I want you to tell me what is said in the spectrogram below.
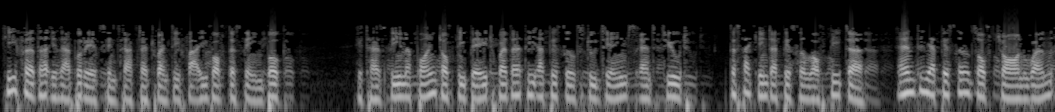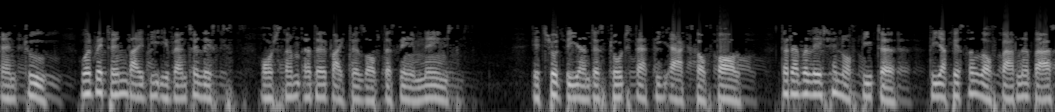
He further elaborates in chapter 25 of the same book. It has been a point of debate whether the epistles to James and Jude, the second epistle of Peter, and the epistles of John 1 and 2 were written by the evangelists or some other writers of the same names. It should be understood that the Acts of Paul, the revelation of Peter, the epistle of Barnabas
